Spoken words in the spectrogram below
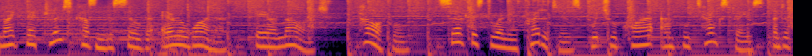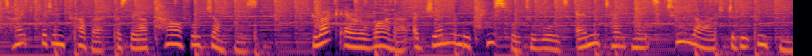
Like their close cousin the silver arowana, they are large, powerful, surface dwelling predators which require ample tank space and a tight fitting cover as they are powerful jumpers. Black arowana are generally peaceful towards any tank mates too large to be eaten,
